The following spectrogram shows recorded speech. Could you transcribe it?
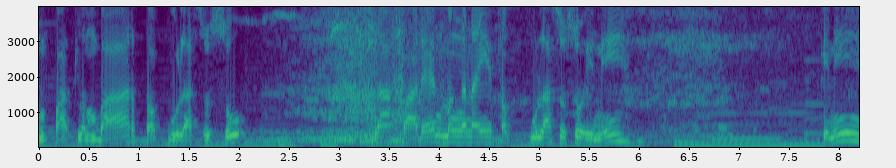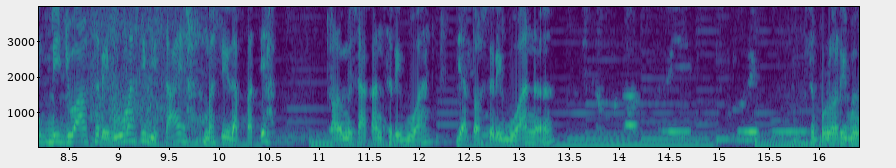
Empat lembar top gula susu. Nah, Pak Den mengenai top gula susu ini ini dijual seribu masih bisa ya, masih dapat ya. Kalau misalkan seribuan, jatuh seribuan eh. ribu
